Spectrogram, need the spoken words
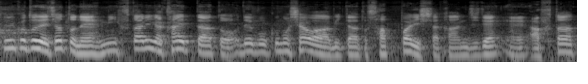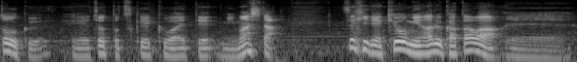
ということでちょっとね2人が帰った後で僕もシャワー浴びた後さっぱりした感じで、えー、アフタートーク、えー、ちょっと付け加えてみました。是非ね興味ある方は、えー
